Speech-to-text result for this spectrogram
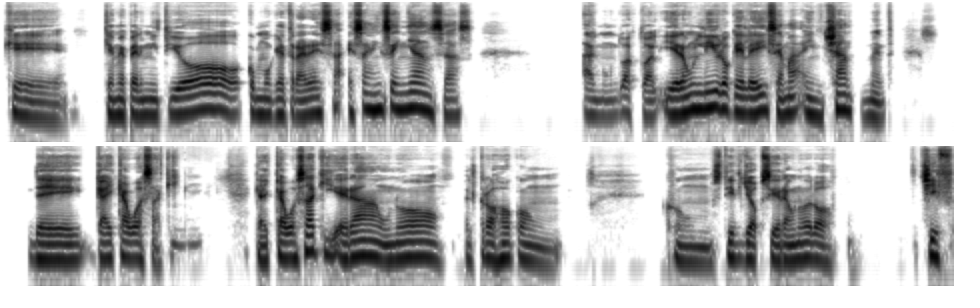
que, que me permitió como que traer esa, esas enseñanzas al mundo actual. Y era un libro que leí, se llama Enchantment, de Guy Kawasaki. Guy Kawasaki era uno, él trabajó con, con Steve Jobs y era uno de los chief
